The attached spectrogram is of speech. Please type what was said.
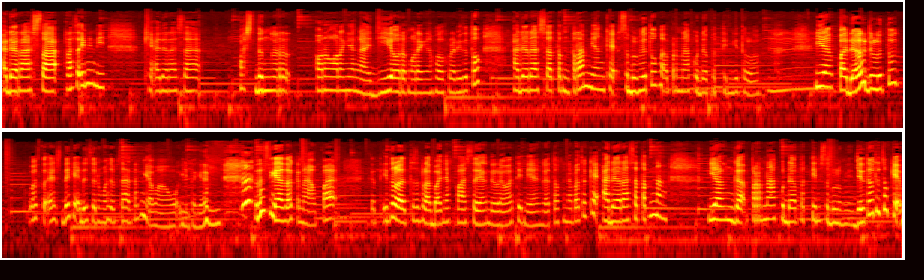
ada rasa rasa ini nih kayak ada rasa pas denger orang-orang yang ngaji orang-orang yang hafal Quran itu tuh ada rasa tentram yang kayak sebelumnya tuh nggak pernah aku dapetin gitu loh. Hmm. iya padahal dulu tuh waktu SD kayak disuruh masuk pesantren nggak mau gitu kan. Terus nggak tahu kenapa itu loh setelah banyak fase yang dilewatin ya. Nggak tahu kenapa tuh kayak ada rasa tenang yang nggak pernah aku dapetin sebelumnya. Jadi tuh waktu itu kayak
